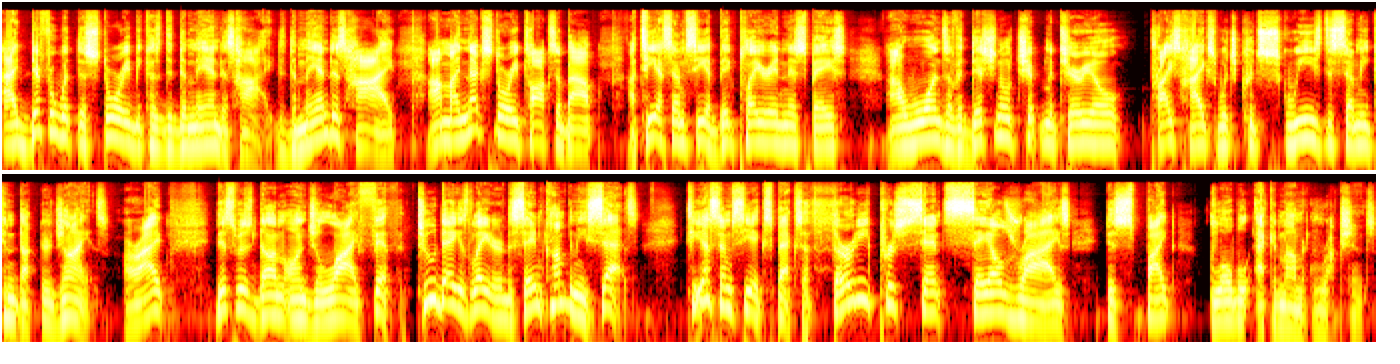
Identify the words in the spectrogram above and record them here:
I differ with this story because the demand is high. The demand is high. Uh, my next story talks about a TSMC, a big player in this space, uh, warns of additional chip material price hikes, which could squeeze the semiconductor giants. All right. This was done on July 5th. Two days later, the same company says TSMC expects a 30% sales rise despite global economic ructions.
